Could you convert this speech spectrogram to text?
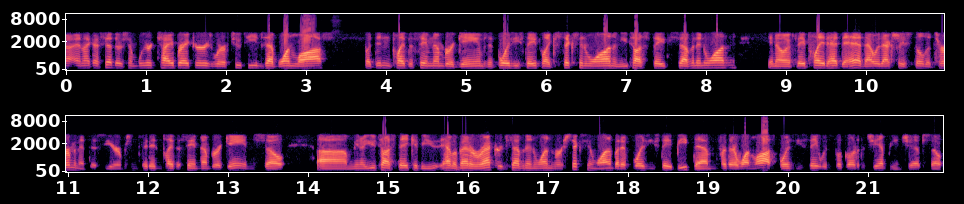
uh, and like I said, there's some weird tiebreakers where if two teams have one loss but didn't play the same number of games. If Boise State's like six and one and Utah State's seven and one, you know, if they played head to head, that would actually still determine it this year since they didn't play the same number of games. So, um, you know, Utah State could be have a better record, seven and one versus six and one. But if Boise State beat them for their one loss, Boise State would still go to the championship. So,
